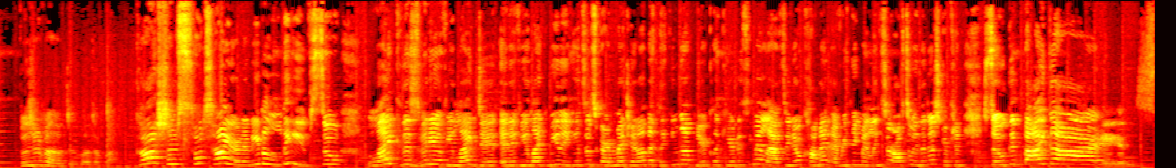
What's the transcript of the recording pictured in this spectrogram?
Gosh, I'm so tired. I need to leave. So like this video if you liked it. And if you like me, then you can subscribe to my channel by clicking up here. Click here to see my last video. Comment everything. My links are also in the description. So goodbye, guys.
